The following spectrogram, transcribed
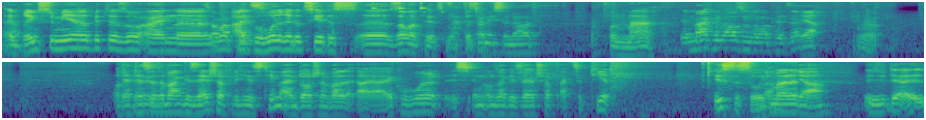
Dann bringst du mir bitte so ein äh, Sommerpilz. alkoholreduziertes äh, Sommerpilz mit, Das ist doch nicht so laut. Von Ma. Der mag mit aus dem Sommerpilz, ne? Ja. Ja. Ja, das ist aber ein gesellschaftliches Thema in Deutschland, weil Al- Alkohol ist in unserer Gesellschaft akzeptiert. ist es so? Ich meine, ja. der, äh,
